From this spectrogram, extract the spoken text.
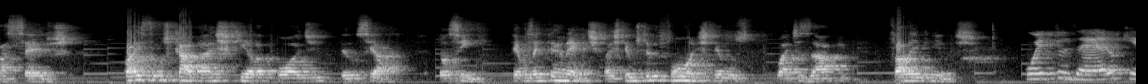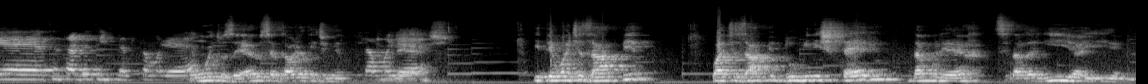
assédios. Quais são os canais que ela pode denunciar? Então, assim, temos a internet, mas temos telefones, temos WhatsApp. Fala aí, meninas. 80, que é Central de Atendimento para Mulher, 180, Central de Atendimento da de Mulher. Mulheres. E tem o WhatsApp, o WhatsApp do Ministério da Mulher, Cidadania e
